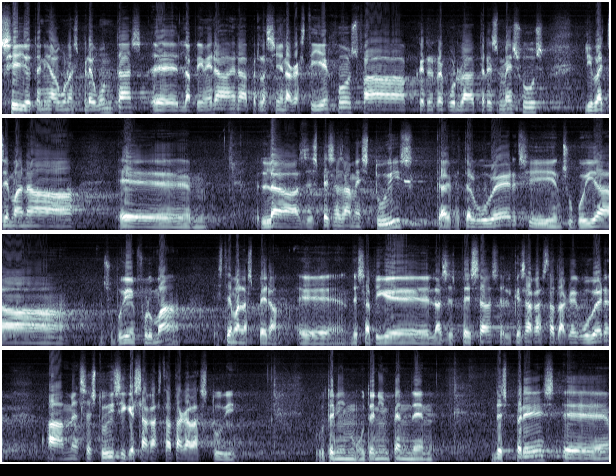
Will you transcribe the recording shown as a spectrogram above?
Sí, jo tenia algunes preguntes. Eh, la primera era per la senyora Castillejos. Fa, crec recordar, tres mesos li vaig demanar eh, les despeses amb estudis que havia fet el govern, si ens ho podia, ens ho podia informar estem a l'espera eh, de saber les despeses, el que s'ha gastat aquest govern amb els estudis i què s'ha gastat a cada estudi. Ho tenim, ho tenim pendent. Després, eh,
